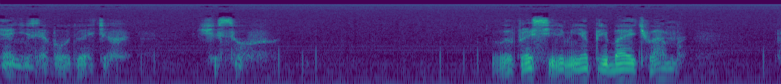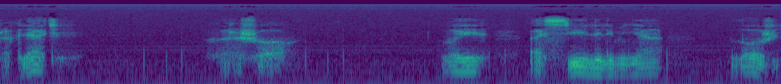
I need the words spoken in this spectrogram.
я не забуду этих часов. Вы просили меня прибавить вам проклятий. Хорошо. Вы осилили меня ложью.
